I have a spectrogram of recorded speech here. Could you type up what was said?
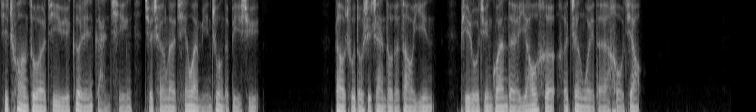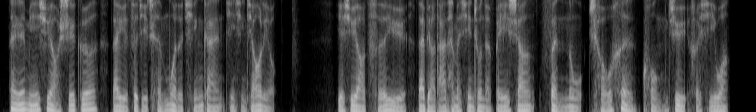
其创作基于个人感情，却成了千万民众的必须。到处都是战斗的噪音，譬如军官的吆喝和政委的吼叫。但人民需要诗歌来与自己沉默的情感进行交流。也需要词语来表达他们心中的悲伤、愤怒、仇恨、恐惧和希望。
